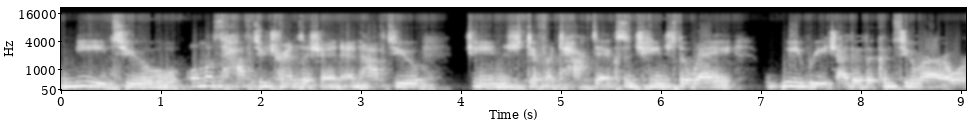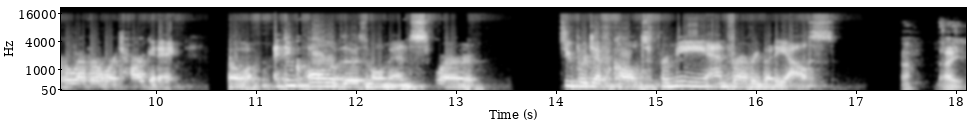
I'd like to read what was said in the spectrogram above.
me to almost have to transition and have to change different tactics and change the way we reach either the consumer or whoever we're targeting. So I think all of those moments were super difficult for me and for everybody else. I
